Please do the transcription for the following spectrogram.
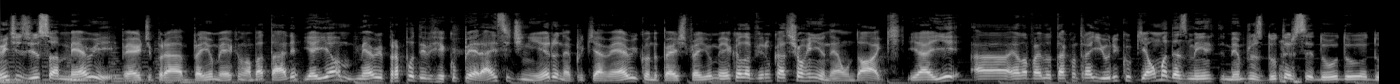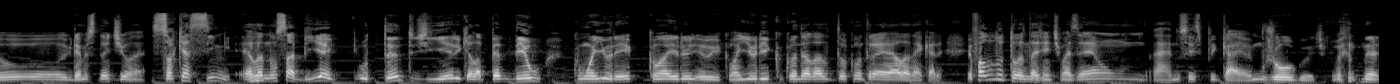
Antes disso, a Mary perde pra, pra Yumeko numa batalha. E aí a Mary, pra poder recuperar esse dinheiro, né? Porque a Mary, quando perde pra Yumeko, ela vira um cachorrinho, né? Um dog. E aí a- ela vai lutar contra a Yuriko, que é uma das mem- membros do terceiro do, do, do Grêmio Estudantil, né? Só que assim, ela não sabia o tanto dinheiro que ela perdeu com a Yuriko, com a, Yuri, com a Yuriko quando ela lutou contra ela, né, cara? Eu falo lutou, tá, gente? Mas é um. Ah, não sei explicar, é um jogo, tipo, né?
